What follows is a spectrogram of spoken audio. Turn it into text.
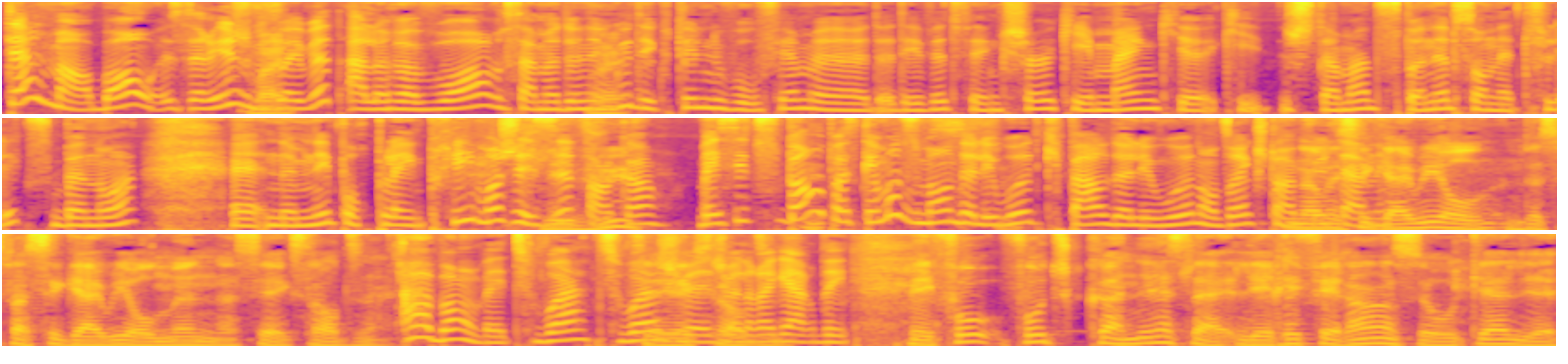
tellement bon. Sérieux, je vous Ouais. invite à le revoir. Ça m'a donné le Ouais. goût d'écouter le nouveau film euh, de David Fincher qui est Mank, qui, euh, qui est justement disponible sur Netflix, Benoît, euh, nominé pour plein de prix. Moi, j'hésite encore. Ben, c'est-tu bon? Parce que moi, du monde d'Hollywood qui parle d'Hollywood, on dirait que je suis un non, peu mais c'est. Gary, Ol- c'est parce que c'est Gary Oldman, c'est extraordinaire. Ah bon, ben tu vois, tu vois, je vais, je vais le regarder. Mais il faut, faut que tu connaisses la- les références auxquelles, euh,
